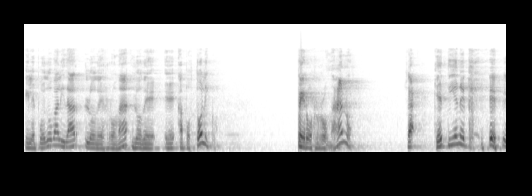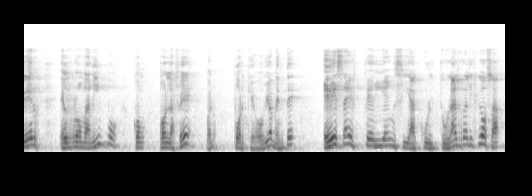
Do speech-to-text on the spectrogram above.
y le puedo validar lo de, Roma, lo de eh, apostólico, pero romano. O sea, ¿qué tiene que ver el romanismo con, con la fe? Bueno, porque obviamente esa experiencia cultural religiosa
